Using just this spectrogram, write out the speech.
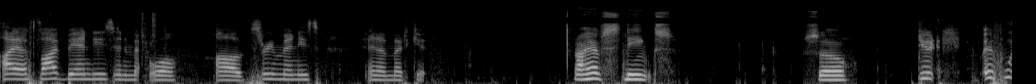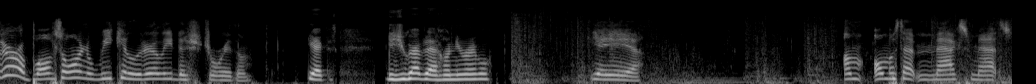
I have five bandies and a well, uh, three minis and a medkit. I have stinks. So Dude, if we're above someone, we can literally destroy them. yeah, 'cause- did you grab that hunting rifle? Yeah, yeah, yeah. I'm almost at max mats.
